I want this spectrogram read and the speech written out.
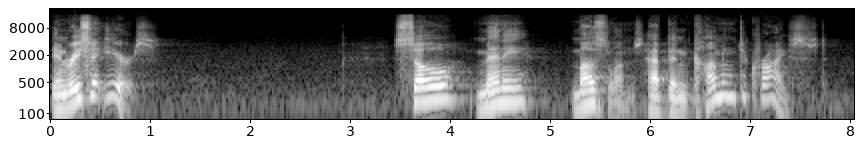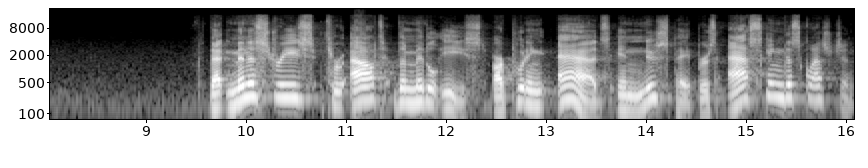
In recent years, so many Muslims have been coming to Christ that ministries throughout the Middle East are putting ads in newspapers asking this question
